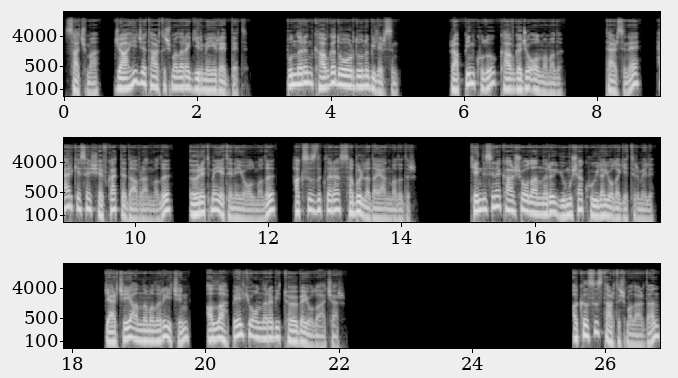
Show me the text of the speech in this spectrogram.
Saçma, cahilce tartışmalara girmeyi reddet. Bunların kavga doğurduğunu bilirsin. Rabbin kulu kavgacı olmamalı. Tersine herkese şefkatle davranmalı, öğretme yeteneği olmalı, haksızlıklara sabırla dayanmalıdır. Kendisine karşı olanları yumuşak huyla yola getirmeli. Gerçeği anlamaları için Allah belki onlara bir tövbe yolu açar. Akılsız tartışmalardan,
